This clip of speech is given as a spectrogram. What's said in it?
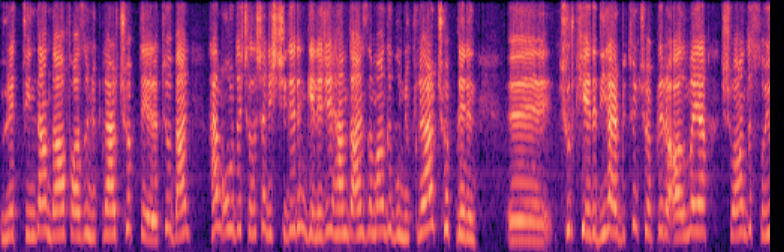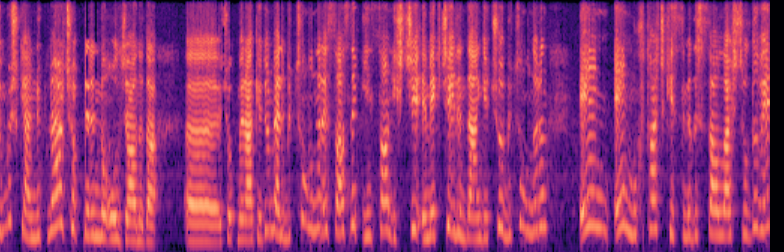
ürettiğinden daha fazla nükleer çöp de yaratıyor. Ben hem orada çalışan işçilerin geleceği hem de aynı zamanda bu nükleer çöplerin e, Türkiye'de diğer bütün çöpleri almaya şu anda soyunmuşken nükleer çöplerin ne olacağını da e, çok merak ediyorum. Yani bütün bunlar esasında hep insan, işçi, emekçi elinden geçiyor. Bütün bunların en en muhtaç kesime dışsallaştırıldığı ve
